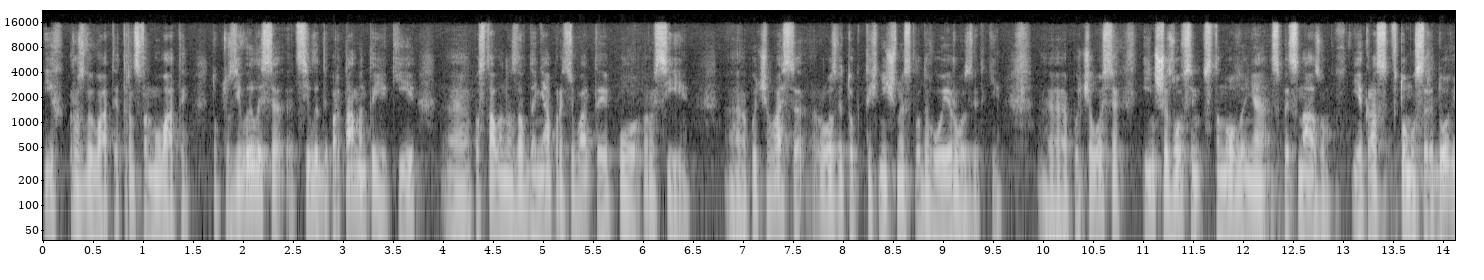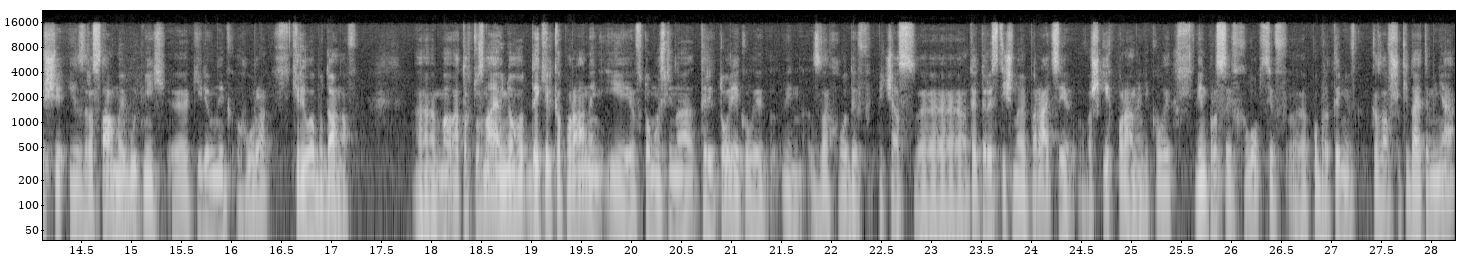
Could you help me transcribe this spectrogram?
їх розвивати, трансформувати. Тобто з'явилися цілі департаменти, які поставили поставлено завдання працювати по Росії. Е, Почалася розвиток технічної складової розвідки. Е, Почалося інше зовсім встановлення спецназу. І якраз в тому середовищі і зростав майбутній е, керівник ГУРа Кирило Буданов. Е, Багато хто знає, у нього декілька поранень, і в тому числі на території, коли він заходив під час е, антитерористичної операції, важких поранень, коли він просив хлопців, е, побратимів, казав, що кидайте мене,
